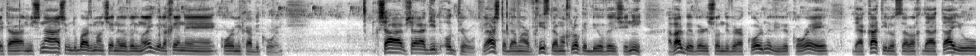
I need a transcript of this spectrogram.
את המשנה שמדובר בזמן שאין היובל נוהג ולכן אה, קורא מקרא ביקורים. עכשיו אפשר להגיד עוד תירוץ, ואשתא דאמר רב חיסדא מחלוקת ביובל שני, אבל ביובל ראשון דיבר הכל מביא וקורא, דאקתי לא סמך דעתיו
